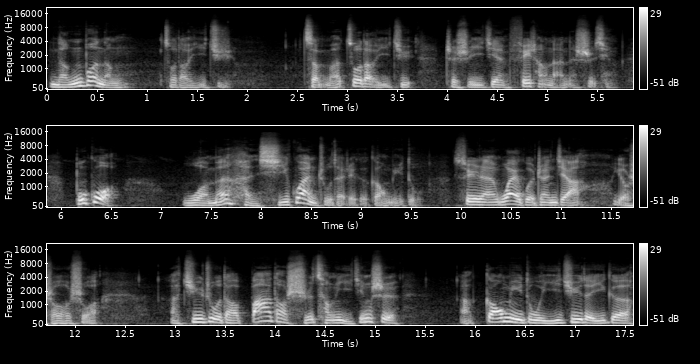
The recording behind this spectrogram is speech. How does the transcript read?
能不能做到宜居？怎么做到宜居？这是一件非常难的事情。不过，我们很习惯住在这个高密度。虽然外国专家有时候说。啊，居住到八到十层已经是啊高密度宜居的一个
